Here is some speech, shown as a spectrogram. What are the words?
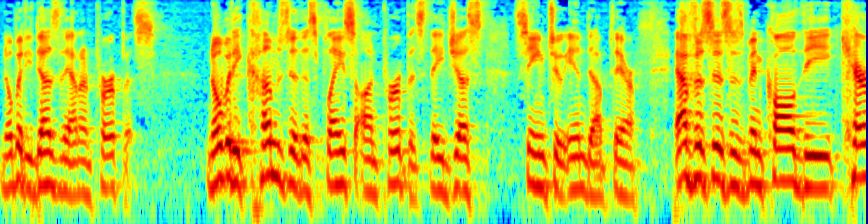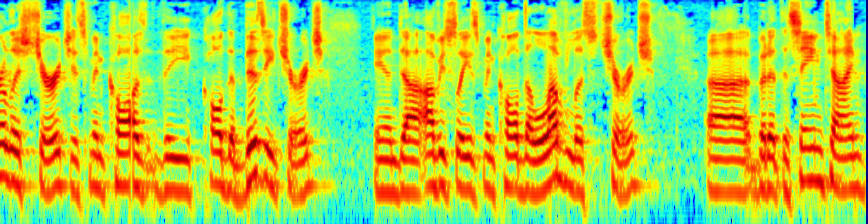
Nobody does that on purpose. Nobody comes to this place on purpose. They just seem to end up there. Ephesus has been called the careless church. It's been called the, called the busy church. And uh, obviously, it's been called the loveless church. Uh, but at the same time,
